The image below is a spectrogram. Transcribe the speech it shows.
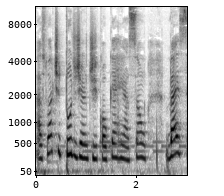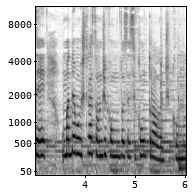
A sua atitude diante de qualquer reação vai ser uma demonstração de como você se controla, de como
